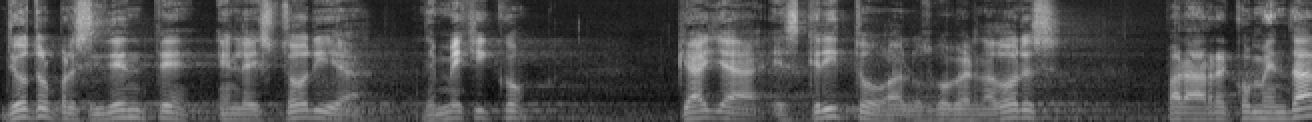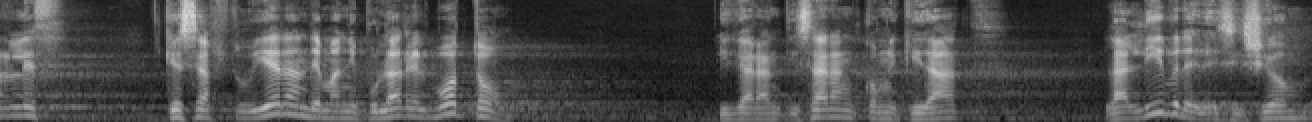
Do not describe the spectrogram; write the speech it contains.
de otro presidente en la historia de México que haya escrito a los gobernadores para recomendarles que se abstuvieran de manipular el voto y garantizaran con equidad la libre decisión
